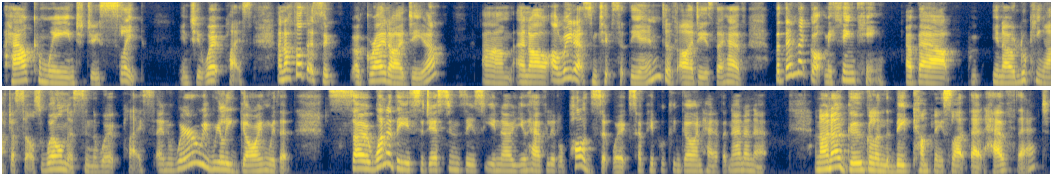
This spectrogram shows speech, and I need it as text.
how can we introduce sleep into your workplace. And I thought that's a, a great idea. Um, and I'll, I'll read out some tips at the end of ideas they have. But then that got me thinking about, you know, looking after ourselves, wellness in the workplace, and where are we really going with it? So, one of the suggestions is, you know, you have little pods at work so people can go and have a nana nap. And I know Google and the big companies like that have that.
